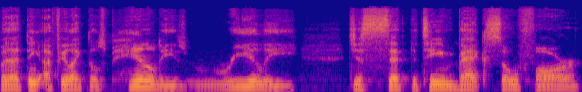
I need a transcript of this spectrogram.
but i think i feel like those penalties really just set the team back so far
